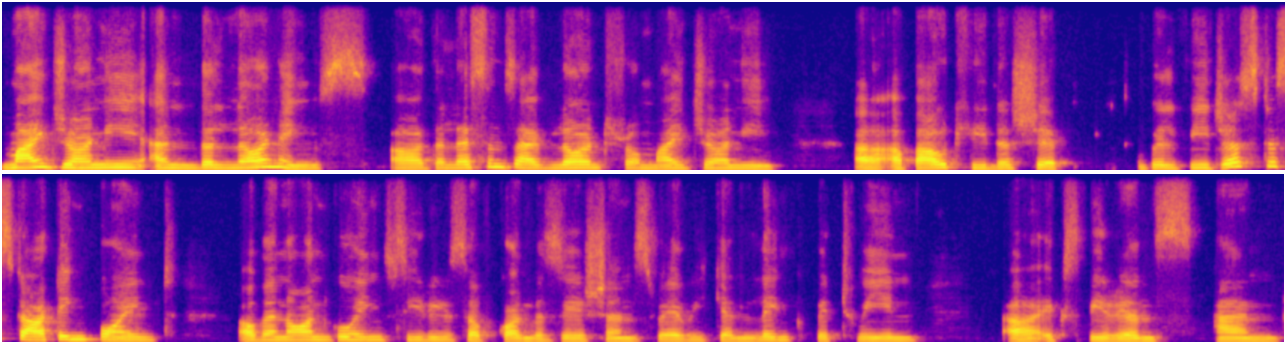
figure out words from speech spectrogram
my journey and the learnings, uh, the lessons I've learned from my journey uh, about leadership will be just a starting point of an ongoing series of conversations where we can link between uh, experience and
